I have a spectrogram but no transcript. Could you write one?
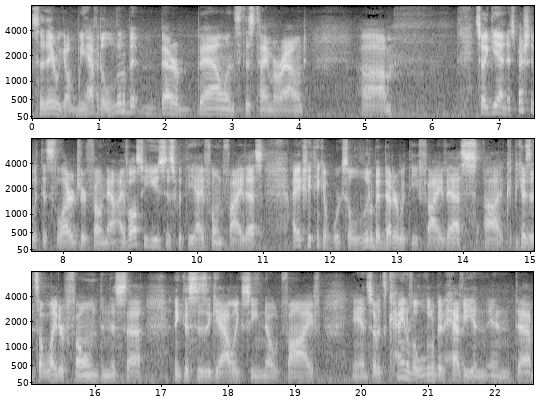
So there we go. We have it a little bit better balanced this time around. Um, so again, especially with this larger phone. Now, I've also used this with the iPhone 5S. I actually think it works a little bit better with the 5S uh, because it's a lighter phone than this. Uh, I think this is a Galaxy Note 5 and so it's kind of a little bit heavy and, and uh,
